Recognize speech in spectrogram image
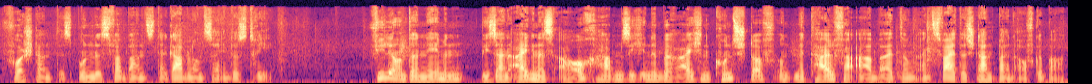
Vorstand des Bundesverbands der Gablonzer Industrie. Viele Unternehmen, wie sein eigenes auch, haben sich in den Bereichen Kunststoff- und Metallverarbeitung ein zweites Standbein aufgebaut.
